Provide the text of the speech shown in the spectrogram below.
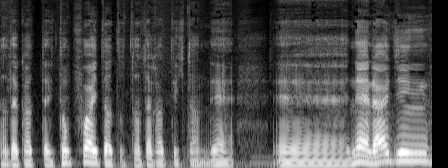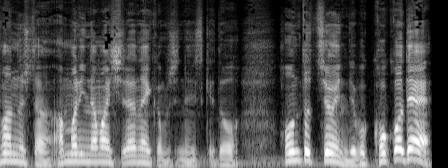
戦ったりトップファイターと戦ってきたんで、えー、ねライジンファンの人はあんまり名前知らないかもしれないですけどほんと強いんで僕ここで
